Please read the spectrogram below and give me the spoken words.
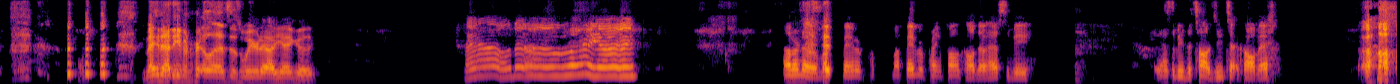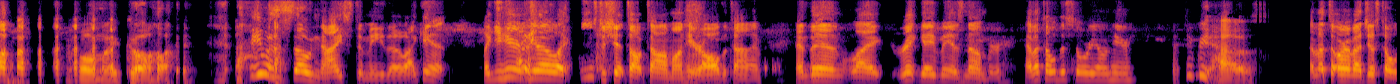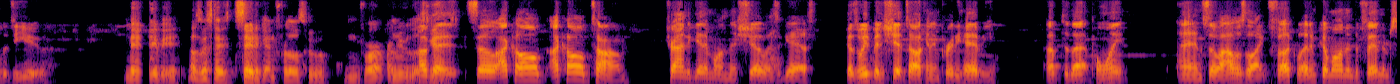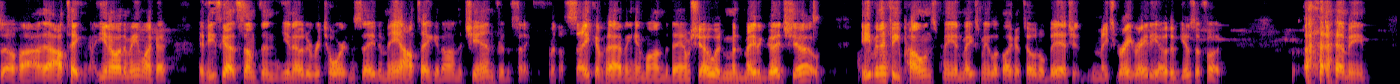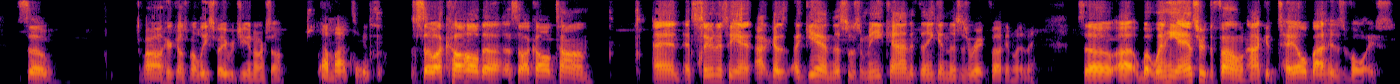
May not even realize it's Weird Al Yankovic. How the lion. I don't know. My favorite my favorite prank phone call though has to be it has to be the Tom Zutaut call, man. Oh my god. he was so nice to me though. I can't Like you hear, you know, like we used to shit talk Tom on here all the time, and then like Rick gave me his number. Have I told this story on here? I think we have. Have I to, or have I just told it to you? Maybe. I was gonna say say it again for those who for our new listeners. Okay, so I called I called Tom, trying to get him on this show as a guest because we'd been shit talking him pretty heavy up to that point, and so I was like, "Fuck, let him come on and defend himself." I, I'll take, you know what I mean? Like, a, if he's got something, you know, to retort and say to me, I'll take it on the chin for the sake for the sake of having him on the damn show. It made a good show. Even if he pones me and makes me look like a total bitch, it makes great radio. Who gives a fuck? I mean, so oh, here comes my least favorite GNR song. I might too. So I called. Uh, so I called Tom, and as soon as he, because again, this was me kind of thinking this is Rick fucking with me. So, uh, but when he answered the phone, I could tell by his voice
